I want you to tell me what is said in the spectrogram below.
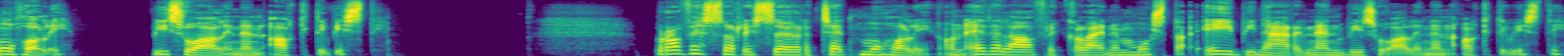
Muholi, visuaalinen aktivisti. Professori Sir Chet Muholi on eteläafrikkalainen musta ei-binäärinen visuaalinen aktivisti,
